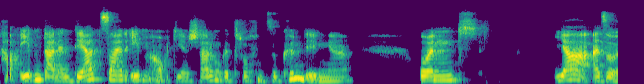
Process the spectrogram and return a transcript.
habe eben dann in der Zeit eben auch die Entscheidung getroffen zu kündigen. Ja. Und ja, also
